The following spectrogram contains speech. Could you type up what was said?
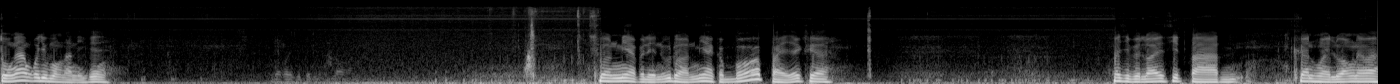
ตัวงามก็อยู่หมองนั้นอีกเด้เดี๋ยส่วนเมียไปเรียนอุดรเมียกับบ่ไปจักเทื่อว่าสิไปร้อยสิบปลาเคลื่อนหวยหลวงได้ว่า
